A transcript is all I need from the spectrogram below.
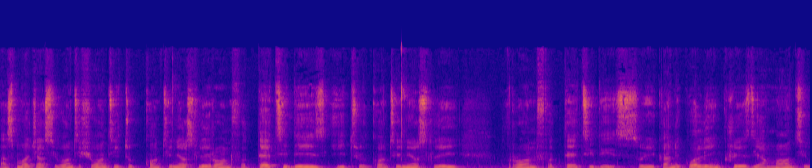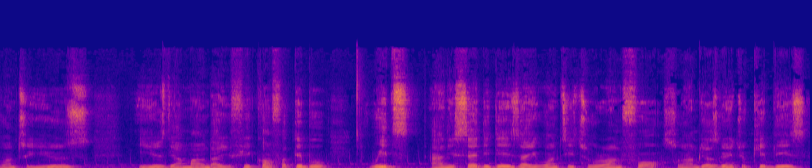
as much as you want. If you want it to continuously run for 30 days it will continuously run for 30 days. So you can equally increase the amount you want to use. Use the amount that you feel comfortable with and you set the days that you want it to run for. So i'm just going to keep this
